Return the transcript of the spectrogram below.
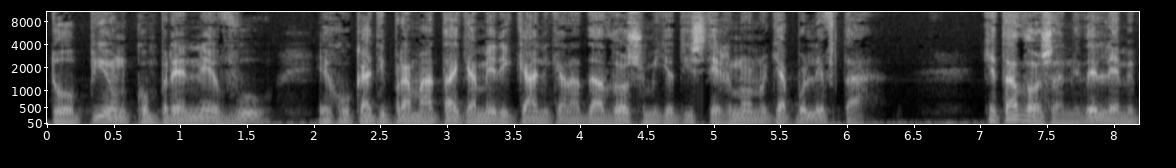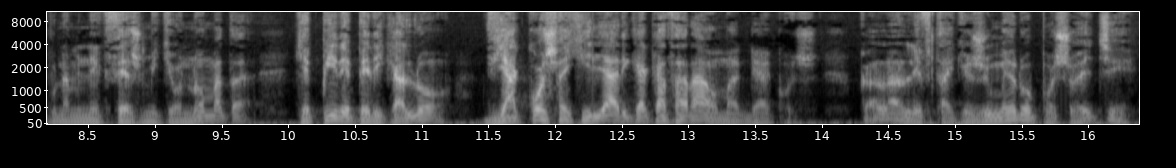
το οποίον κομπρενεύου έχω κάτι πραγματάκια αμερικάνικα να τα δώσουμε γιατί στεγνώνω και από λεφτά. Και τα δώσανε, δεν λέμε που να μην εκθέσουμε και ονόματα και πήρε περικαλό 200 χιλιάρικα καθαρά ο Μαγκάκος. Καλά λεφτά και ζουμερό ποσό έτσι.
